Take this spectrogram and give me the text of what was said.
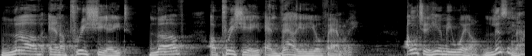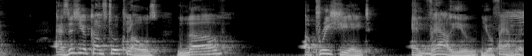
love and appreciate, love appreciate, and value your family. I want you to hear me well. Listen now. As this year comes to a close, love, appreciate, and value your family.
